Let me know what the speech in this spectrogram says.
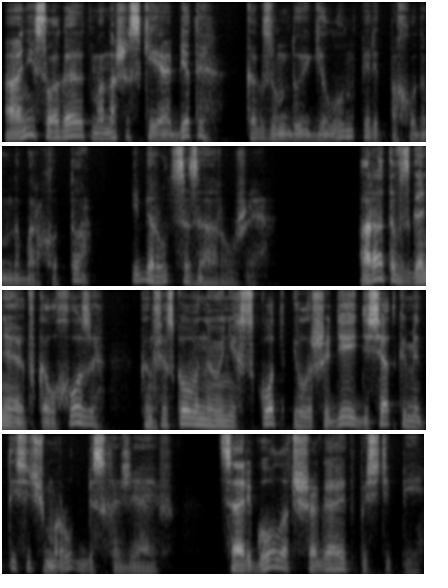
а они слагают монашеские обеты, как Зундуй-Гелун перед походом на Бархото, и берутся за оружие. Аратов сгоняют в колхозы, конфискованный у них скот и лошадей десятками тысяч мрут без хозяев. Царь голод шагает по степи.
